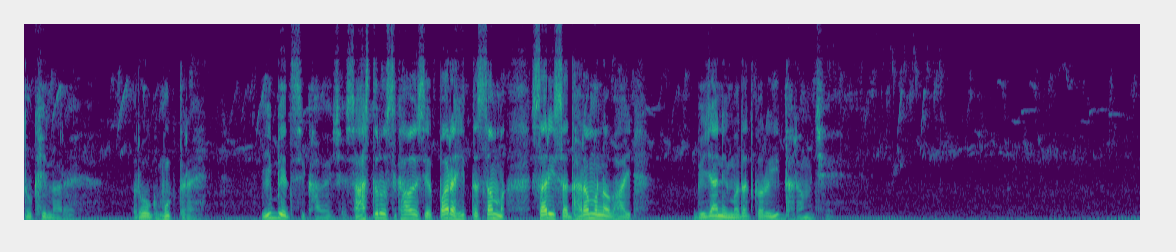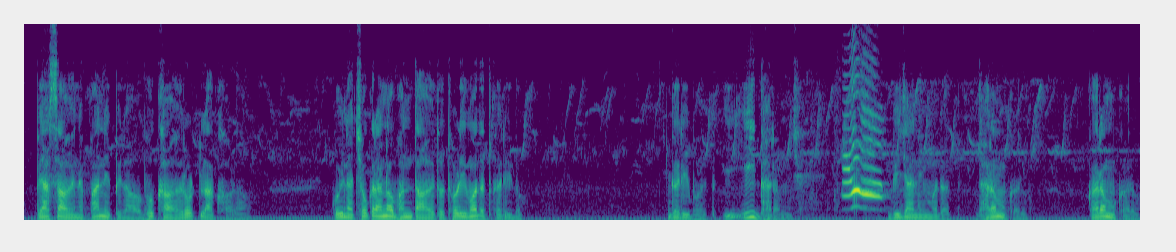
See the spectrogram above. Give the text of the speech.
દુઃખી ન રહે, રોગ મુક્ત રહે એ વેદ શીખાવે છે, શાસ્ત્રો શીખાવે છે, પરહિત સમ સરી ધર્મ ન ભાઈ. બીજાની મદદ કરો એ ધર્મ છે. પ્યાસા હોય ને પાણી પીલાવો, ભૂખા હોય, રોટલા ખવડાવો. કોઈના છોકરા ન ભણતા હોય તો થોડી મદદ કરી દો. ગરીબ હોય તો એ ધર્મ છે. બીજાની મદદ ધર્મ કરો, કર્મ કરો,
